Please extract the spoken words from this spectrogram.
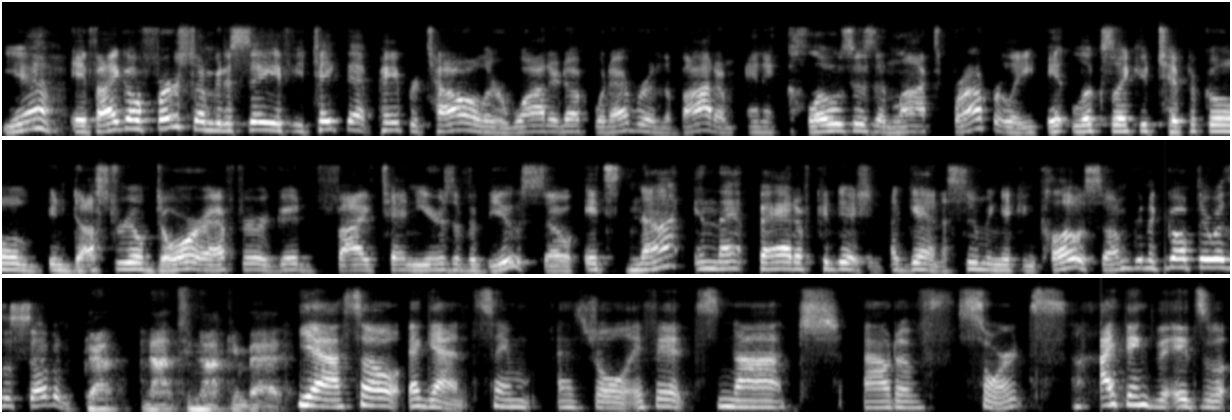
Yeah. If I go first, I'm going to say if you take that paper towel or wad it up, whatever, in the bottom and it closes and locks properly, it looks like your typical industrial door after a good five, ten years of abuse. So it's not in that bad of condition. Again, assuming it can close. So I'm going to go up there with a seven. Okay, not too knocking bad. Yeah. So again, same as Joel. If it's not out of sorts, I think that it's a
